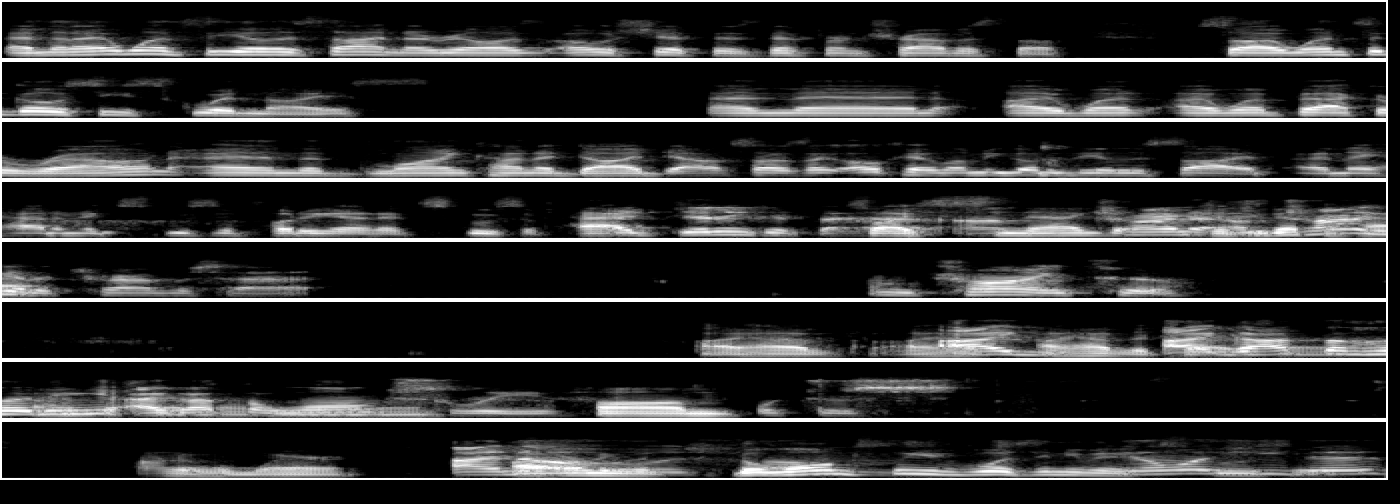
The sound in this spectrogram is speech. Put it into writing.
And then I went to the other side, and I realized, oh shit, there's different Travis stuff. So I went to go see Squid Nice, and then I went I went back around, and the line kind of died down. So I was like, okay, let me go to the other side, and they had an exclusive hoodie and an exclusive hat. I didn't get that. So I hat. I'm snagged- trying to, I'm get trying to get a Travis hat. I'm trying to. I have I have I I, have the I got the hoodie. I Travis got the long there. sleeve, Um, which was I don't even wear it. I I know it even. was The long sleeve wasn't even You know what he did?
